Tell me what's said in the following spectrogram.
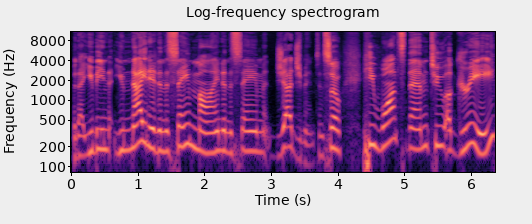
but that you be united in the same mind and the same judgment. And so he wants them to agree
